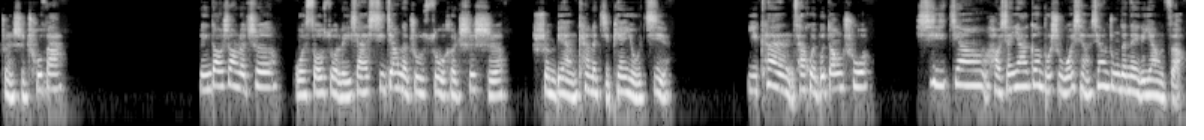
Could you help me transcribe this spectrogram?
准时出发。临到上了车，我搜索了一下西江的住宿和吃食，顺便看了几篇游记。一看才悔不当初，西江好像压根不是我想象中的那个样子，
